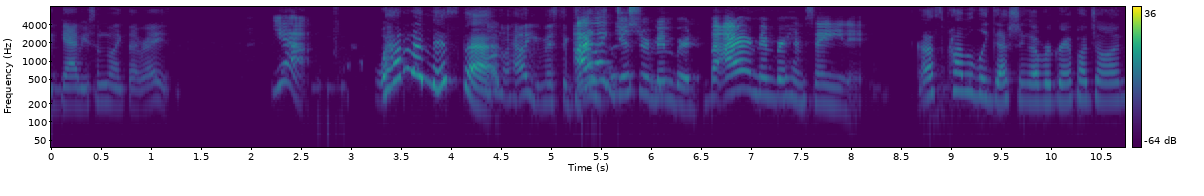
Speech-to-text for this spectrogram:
Gabby or something like that, right? Yeah. Well, How did I miss that? I don't know how you missed it. I like just remembered, but I remember him saying it. That's probably gushing over Grandpa John.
